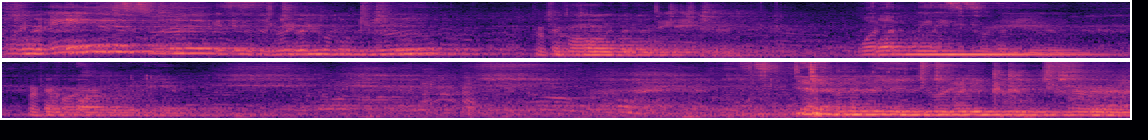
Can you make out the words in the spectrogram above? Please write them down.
For an English student, it's a dream come true performing with a teacher. What it means for you performing with him? It's definitely a dream come true.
